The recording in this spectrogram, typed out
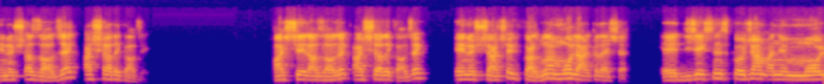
NH3 azalacak, aşağıda kalacak. HCl azalacak, aşağıda kalacak. NH3 artacak, yukarıda. Bunlar mol arkadaşlar. E, diyeceksiniz ki hocam hani mol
